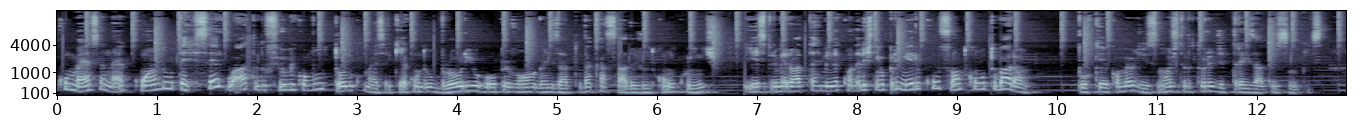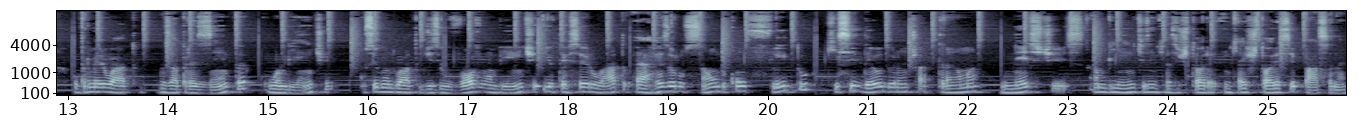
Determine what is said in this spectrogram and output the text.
começa, né, quando o terceiro ato do filme como um todo começa, que é quando o Brody e o Hopper vão organizar toda a caçada junto com o Quint. E esse primeiro ato termina quando eles têm o primeiro confronto com o tubarão. Porque, como eu disse, é uma estrutura de três atos simples. O primeiro ato nos apresenta o ambiente, o segundo ato desenvolve o ambiente e o terceiro ato é a resolução do conflito que se deu durante a trama nestes ambientes em que, a história, em que a história se passa, né?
